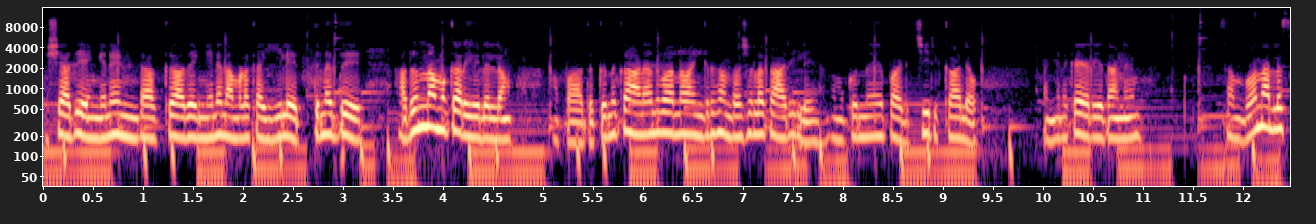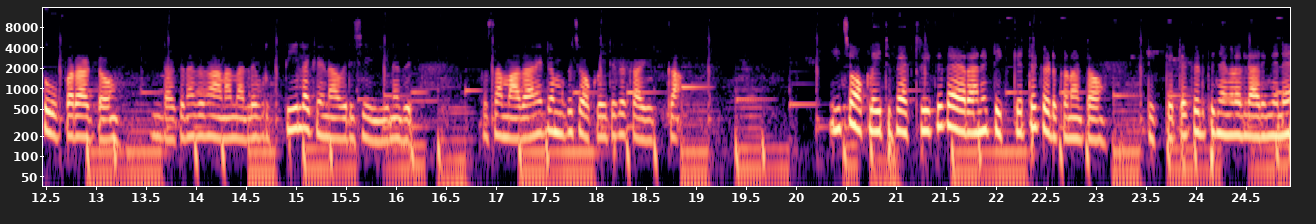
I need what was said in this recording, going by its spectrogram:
പക്ഷെ അത് എങ്ങനെ ഉണ്ടാക്കുക അതെങ്ങനെ നമ്മളെ കയ്യിൽ എത്തുന്നത് അതൊന്നും നമുക്കറിയില്ലല്ലോ. അപ്പോൾ അതൊക്കെ ഒന്ന് കാണുക എന്ന് പറഞ്ഞാൽ ഭയങ്കര സന്തോഷമുള്ള കാര്യമില്ലേ നമുക്കൊന്ന് പഠിച്ചിരിക്കാമല്ലോ അങ്ങനെ കയറിയതാണ്. സംഭവം നല്ല സൂപ്പറാട്ടോ. ഉണ്ടാക്കണതൊക്കെ കാണാൻ നല്ല വൃത്തിയിലൊക്കെയാണ് അവർ ചെയ്യണത്. അപ്പോൾ സമാധാനമായിട്ട് നമുക്ക് ചോക്ലേറ്റ് ഒക്കെ കഴിക്കാം. ഈ ചോക്ലേറ്റ് ഫാക്ടറിക്ക് കയറാൻ ടിക്കറ്റൊക്കെ എടുക്കണം കേട്ടോ ടിക്കറ്റൊക്കെ എടുത്ത് ഞങ്ങൾ എല്ലാവരും ഇങ്ങനെ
